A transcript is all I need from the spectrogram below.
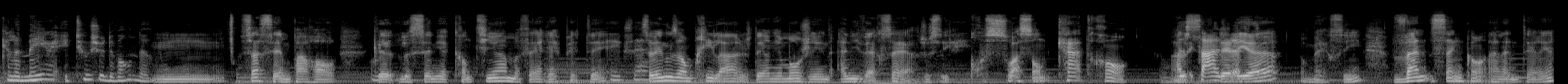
que le meilleur est toujours devant nous. Mm, ça, c'est une parole que le Seigneur continue à me faire répéter. Vous Exact. savez, nous avons pris l'âge. Dernièrement, j'ai un anniversaire. Je suis 64 ans à l'extérieur. Oh, Merci. 25 ans à l'intérieur.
